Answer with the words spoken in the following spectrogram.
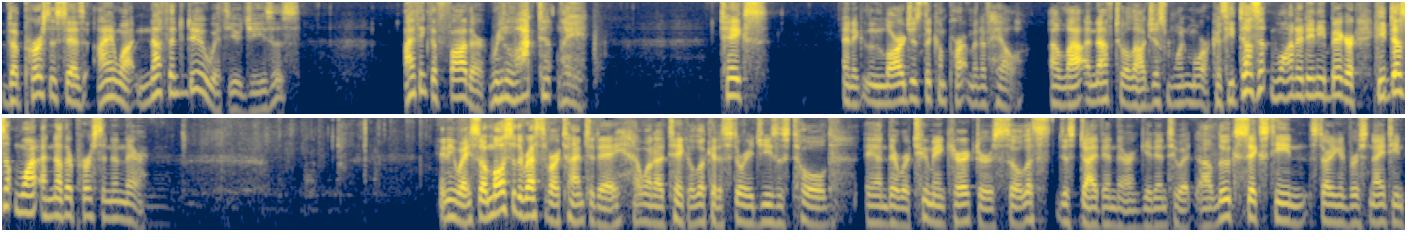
the person says, I want nothing to do with you, Jesus, I think the Father reluctantly takes and enlarges the compartment of hell allow, enough to allow just one more because he doesn't want it any bigger. He doesn't want another person in there. Anyway, so most of the rest of our time today, I want to take a look at a story Jesus told, and there were two main characters. So let's just dive in there and get into it. Uh, Luke 16, starting in verse 19.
